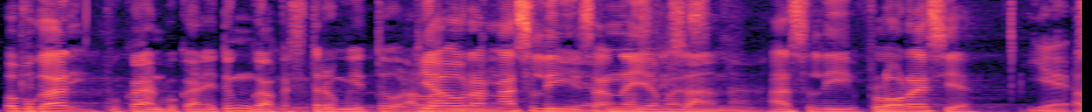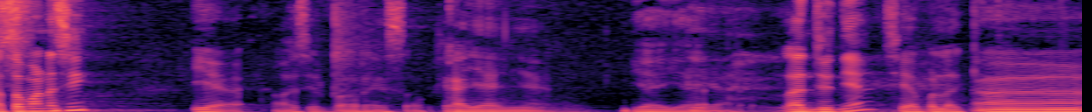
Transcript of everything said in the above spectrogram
Oh bukan? Bukan, bukan. Itu enggak kesetrum itu Dia alami. orang asli Iya, sana ya mas? sana. Asli Flores ya? Yes. Atau mana sih? Iya, Oh, asli Flores, oke. kayaknya. Iya iya. Iya. Lanjutnya siapa lagi? Eh,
